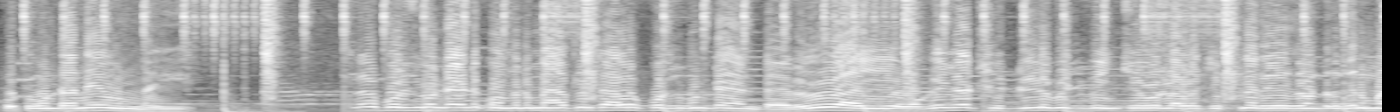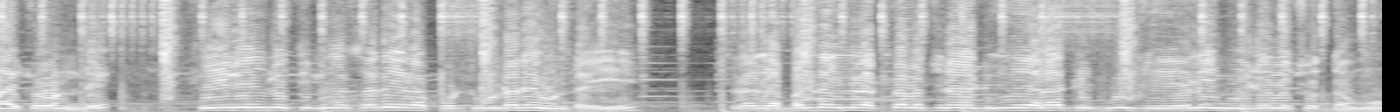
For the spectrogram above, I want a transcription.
కొట్టుకుంటానే ఉన్నాయి. పిల్లలు పొడుచుకుంటాయంటే కొందరు మేకలు చాలా పొడుచుకుంటాయి అంటారు. అవి ఒకేసారి షెడ్యూల్లో పెట్టి పెంచేవాళ్ళు అలా చెప్పిన రేస్ ఉంటుంది కానీ మా చూడండి. ఫ్రీ రేంజ్లో తిరిగినా సరే ఇలా పొడుచుకుంటూనే ఉంటాయి. ఇలా దెబ్బలు తగిలి రక్తాలు వచ్చినట్టుగా ఎలా ట్రీట్మెంట్ చేయాలి ఈ వీడియోలో చూద్దాము.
